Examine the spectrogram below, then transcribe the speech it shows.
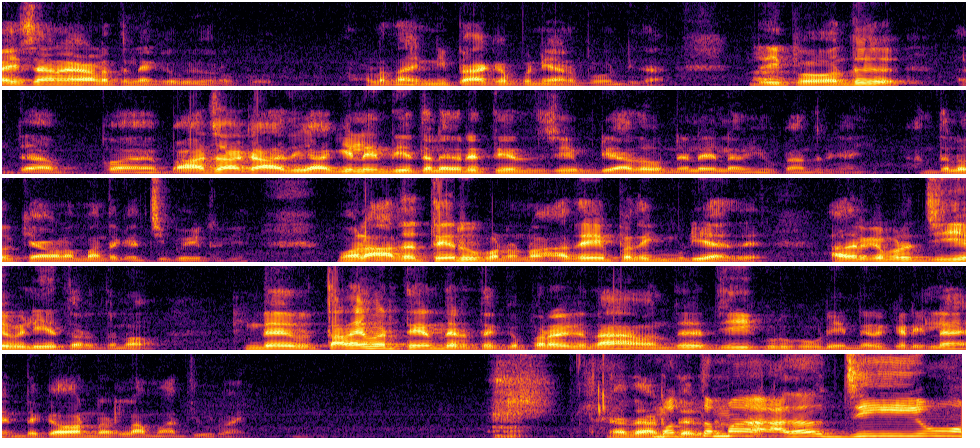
வயசான காலத்தில் எங்கே போய் வரப்போகுது? அவ்வளோதான் இன்னி பேக்கப் பண்ணி அனுப்ப வேண்டியதான் இந்த இப்போ வந்து பாஜக அதிக அகில இந்திய தலைவரே தேர்வு செய்ய முடியாத ஒரு நிலையில் அவங்க உட்காந்துருக்காங்க அந்தளவுக்கு கேவலமாக அந்த கட்சி போயிட்டுருக்கு. முதல்ல அதை தேர்வு பண்ணணும் அதே இப்போதைக்கு முடியாது. அதற்கப்புறம் ஜியை வெளியே துரத்தணும். இந்த தலைவர் தேர்ந்தெடுத்ததுக்கு பிறகு தான் வந்து ஜி கொடுக்கக்கூடிய நெருக்கடியில் இந்த கவர்னர்லாம் மாற்றி விடுவாங்க. மொத்தமா அதாவது ஜியும்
